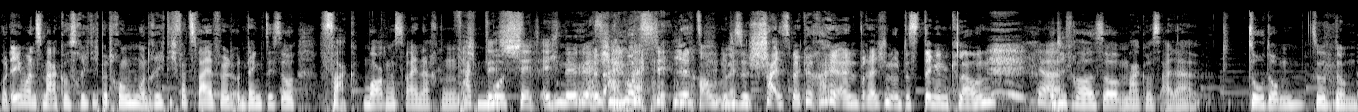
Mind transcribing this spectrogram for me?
Und irgendwann ist Markus richtig betrunken und richtig verzweifelt und denkt sich so, fuck, morgen ist Weihnachten. fuck ich muss, shit, ich nehme jetzt ich muss den jetzt Baum in diese Scheißbäckerei einbrechen und das Dingen klauen. Ja. Und die Frau ist so, Markus, Alter, so dumm. So dumm,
